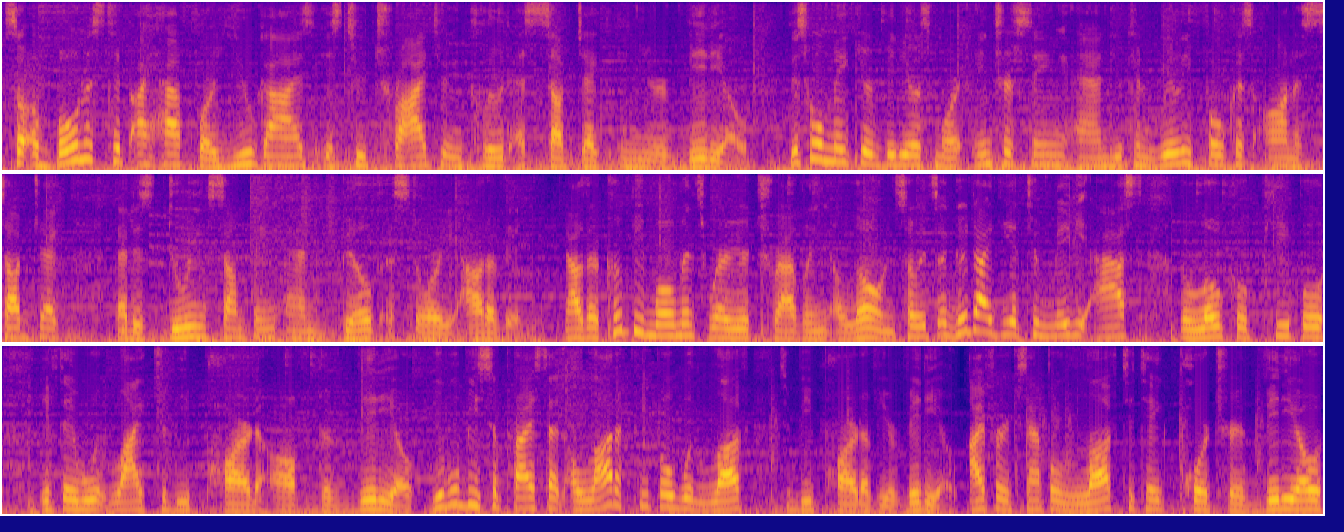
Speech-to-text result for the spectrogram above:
So a bonus tip I have for you guys is to try to include a subject in your video. This will make your videos more interesting and you can really focus on a subject that is doing something and build a story out of it. Now there could be moments where you're traveling alone, so it's a good idea to maybe ask the local people if they would like to be part of the video. You will be surprised that a lot of people would love to be part of your video. I, for example, love to take portrait video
